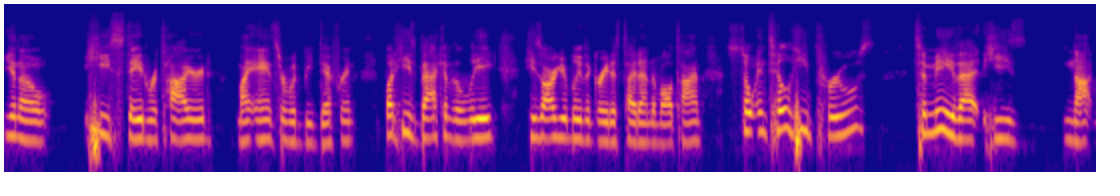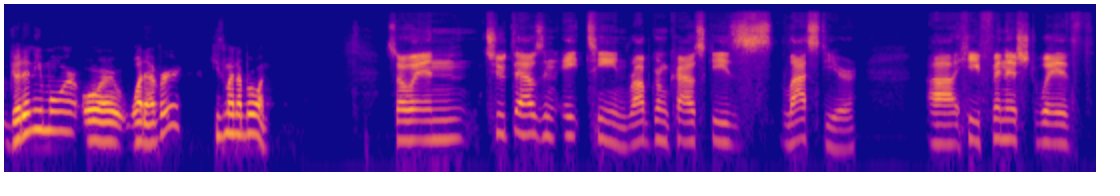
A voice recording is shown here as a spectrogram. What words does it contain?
you know, he stayed retired, my answer would be different. But he's back in the league. He's arguably the greatest tight end of all time. So until he proves – to me that he's not good anymore or whatever, he's my number one. So in 2018, Rob Gronkowski's last year, uh, he finished with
